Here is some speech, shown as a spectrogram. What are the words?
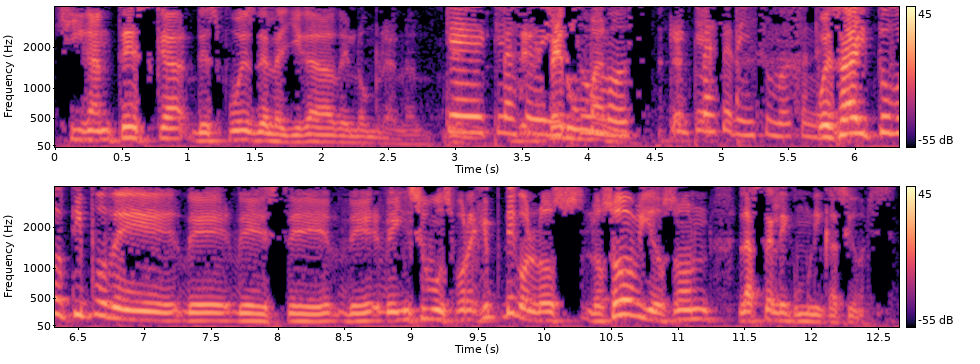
gigantesca después de la llegada del hombre a la luna. ¿Qué clase de insumos? ¿Qué clase de insumos son? Pues hay todo tipo de, de, este, de, insumos. Por ejemplo, digo, los, los obvios son las telecomunicaciones.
